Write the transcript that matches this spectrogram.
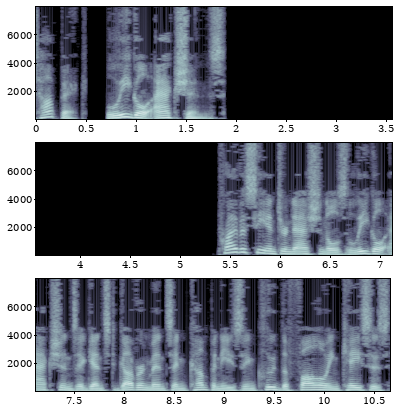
Topic: Legal actions. Privacy International's legal actions against governments and companies include the following cases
